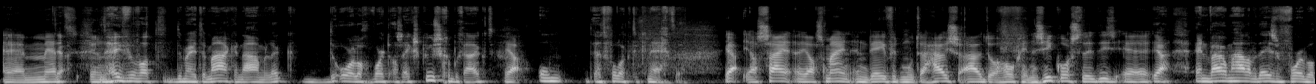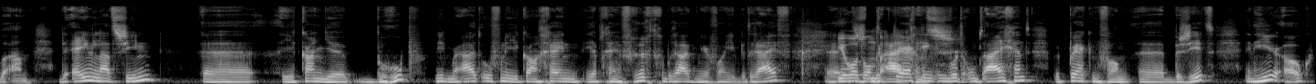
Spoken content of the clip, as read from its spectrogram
uh, met Ja, een... Het heeft wel wat ermee te maken, namelijk de oorlog wordt als excuus gebruikt Ja. om het volk te knechten. Ja, Jasmijn, en David moeten huis uit door hoge energiekosten. Eh, Ja, en waarom halen we deze voorbeelden aan? De ene laat zien, eh, je kan je beroep niet meer uitoefenen. Je, kan geen, je hebt geen vruchtgebruik meer van je bedrijf. Eh, Je wordt dus onteigend. beperking- Je wordt onteigend. Beperking van eh, bezit. En hier ook,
